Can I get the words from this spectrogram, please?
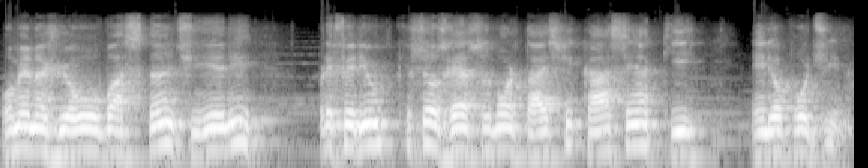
homenageou bastante e ele preferiu que seus restos mortais ficassem aqui em Leopoldina.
